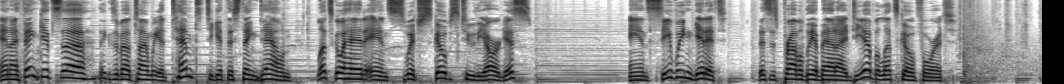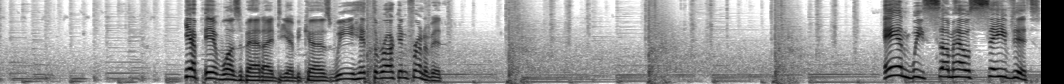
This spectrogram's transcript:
And I think it's uh I think it's about time we attempt to get this thing down. Let's go ahead and switch scopes to the Argus. And see if we can get it. This is probably a bad idea, but let's go for it. Yep, it was a bad idea because we hit the rock in front of it. And we somehow saved it!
